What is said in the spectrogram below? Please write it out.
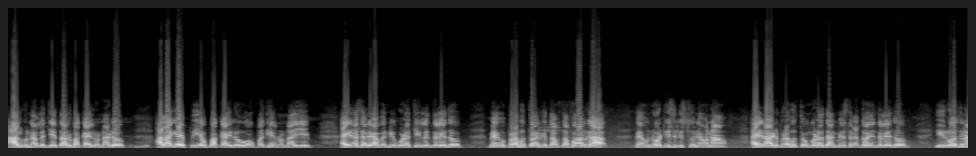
నాలుగు నెలల జీతాలు బకాయిలు ఉన్నాడు. అలాగే పిఎఫ్ బకాయిలు ఒక పదిహేను ఉన్నాయి. అయినా సరే అవన్నీ కూడా చెల్లించలేదు. మేము ప్రభుత్వానికి తఫ తఫాలుగా మేము నోటీసులు ఇస్తూనే ఉన్నాం. అయినా అటు ప్రభుత్వం కూడా దాని మీద శ్రద్ధ వహించలేదు. ఈ రోజున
